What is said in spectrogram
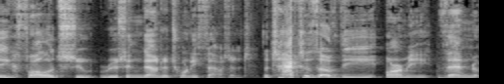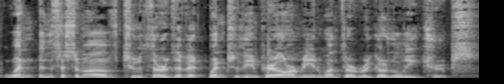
League followed suit, reducing down to 20,000. The taxes of the army then went in the system of two thirds of it went to the Imperial Army and one third would go to the League troops.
